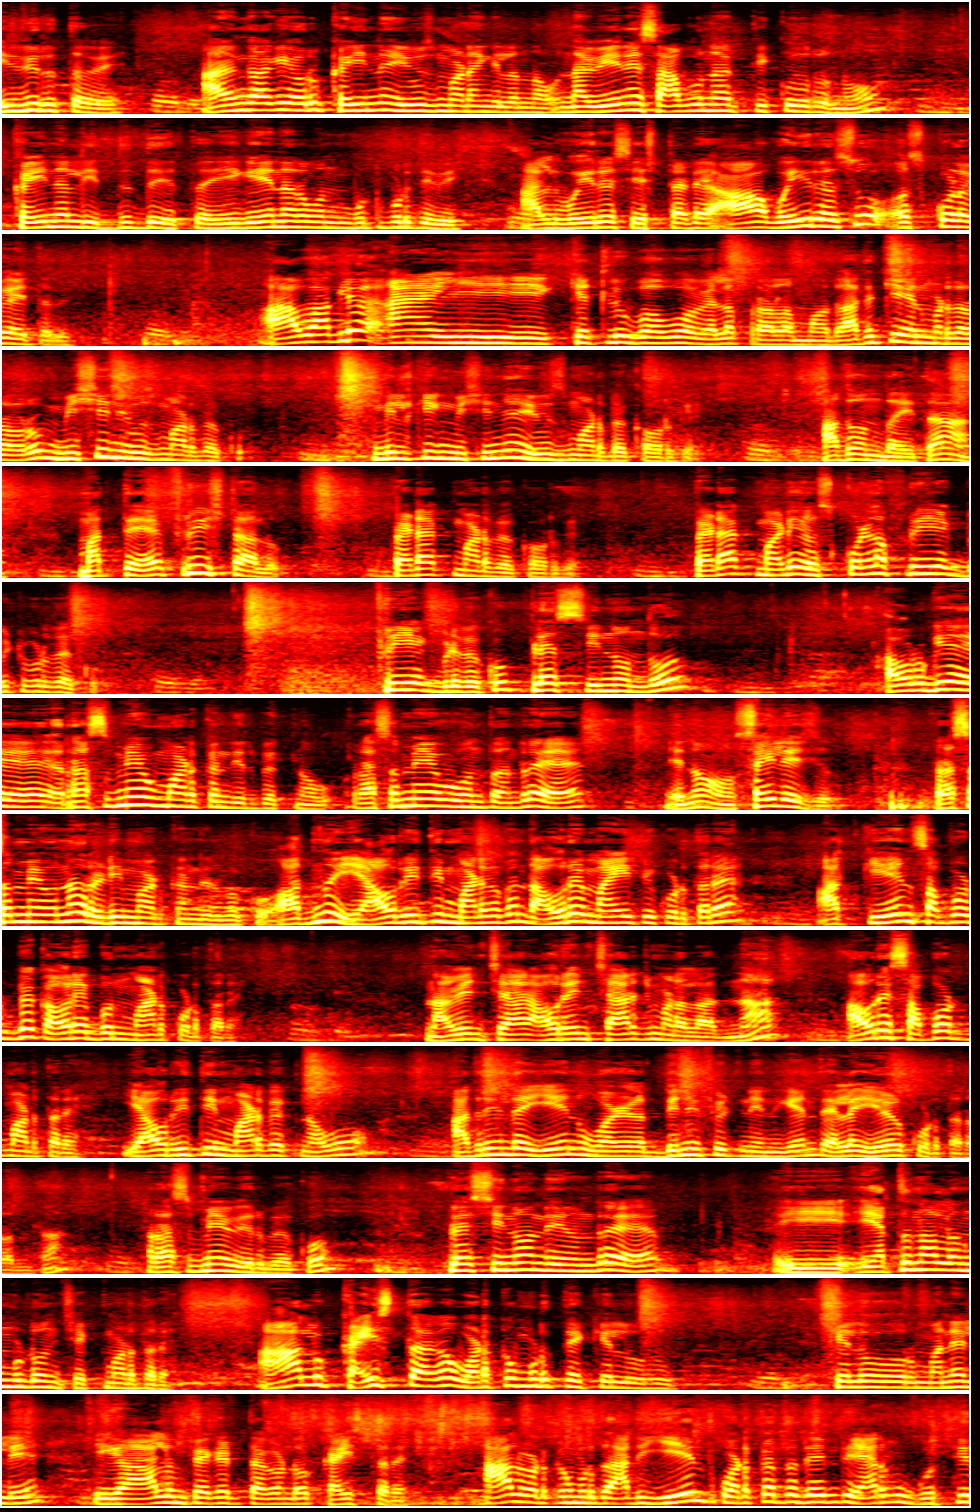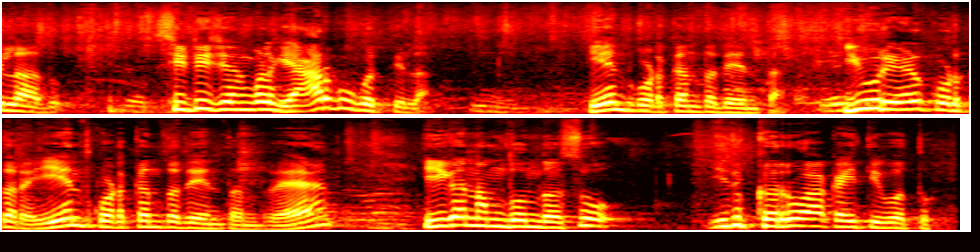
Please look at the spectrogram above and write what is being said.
ಇದಿರ್ತವೆ ಹಂಗಾಗಿ ಅವರು ಕೈನ ಯೂಸ್ ಮಾಡೋಂಗಿಲ್ಲ ನಾವು. ನಾವೇನೇ ಹಾಕಿ ತಿಕ್ಕಿದ್ರು ಕೈನಲ್ಲಿ ಇದ್ದದ್ದೇ ಇರ್ತದೆ. ಈಗ ಏನಾರು ಒಂದು ಮುಟ್ಬಿಡ್ತೀವಿ. ಅಲ್ಲಿ ವೈರಸ್ ಎಷ್ಟಾಡೆ ಆ ವೈರಸ್ಸು ಹಸ್ಕೊಳಗಾಯ್ತದೆ. ಆವಾಗಲೇ ಈ ಕೆಟ್ಲು ಬಾವು ಅವೆಲ್ಲ ಪ್ರಾಬ್ಲಮ್ ಆಗೋದು. ಅದಕ್ಕೆ ಏನು ಮಾಡ್ತಾರೆ ಅವರು? ಮಿಷಿನ್ ಯೂಸ್ ಮಾಡಬೇಕು. ಮಿಲ್ಕಿಂಗ್ ಮಿಷಿನ್ನೇ ಯೂಸ್ ಮಾಡಬೇಕು ಅವ್ರಿಗೆ. ಅದೊಂದಾಯ್ತಾ? ಮತ್ತು ಫ್ರೀ ಸ್ಟಾಲು ಪೆಡಾಕ್ ಮಾಡಬೇಕು ಅವ್ರಿಗೆ. ಪೆಡಾಕ್ ಮಾಡಿ ಹಸ್ಗಳ್ನ ಫ್ರೀಯಾಗಿ ಬಿಟ್ಬಿಡ್ಬೇಕು. ಫ್ರೀಯಾಗಿ ಬಿಡಬೇಕು. ಪ್ಲಸ್ ಇನ್ನೊಂದು ಅವ್ರಿಗೆ ರಸಮೇವು ಮಾಡ್ಕೊಂಡಿರ್ಬೇಕು ನಾವು. ರಸಮೇವು ಅಂತಂದರೆ ಏನೋ ಸೈಲೇಜು. ರಸಮೇವನ್ನ ರೆಡಿ ಮಾಡ್ಕೊಂಡಿರ್ಬೇಕು. ಅದನ್ನ ಯಾವ ರೀತಿ ಮಾಡ್ಬೇಕಂತ ಅವರೇ ಮಾಹಿತಿ ಕೊಡ್ತಾರೆ. ಅದಕ್ಕೆ ಏನು ಸಪೋರ್ಟ್ ಬೇಕು ಅವರೇ ಬಂದು ಮಾಡಿಕೊಡ್ತಾರೆ. ನಾವೇನು ಚಾ ಅವ್ರೇನು ಚಾರ್ಜ್ ಮಾಡಲ್ಲ ಅದನ್ನ ಅವರೇ ಸಪೋರ್ಟ್ ಮಾಡ್ತಾರೆ. ಯಾವ ರೀತಿ ಮಾಡ್ಬೇಕು ನಾವು. ಅದರಿಂದ ಏನು ಒಳ್ಳೆ ಬೆನಿಫಿಟ್ ನಿನಗೆ ಅಂತ ಎಲ್ಲ ಹೇಳ್ಕೊಡ್ತಾರೆ ಅದನ್ನ ರಸಮೇವು ಇರಬೇಕು. ಪ್ಲಸ್ ಇನ್ನೊಂದು ಏನಂದರೆ ಈ ಎಥನಾಲ್ ಅಂದ್ಬಿಟ್ಟು ಒಂದು ಚೆಕ್ ಮಾಡ್ತಾರೆ. ಹಾಲು ಕಾಯಿಸಿದಾಗ ಒಡ್ಕೊಂಬಿಡುತ್ತೆ ಕೆಲವರು. ಕೆಲವ್ರ ಮನೇಲಿ ಈಗ ಹಾಲಿನ ಪ್ಯಾಕೆಟ್ ತಗೊಂಡೋಗಿ ಕಾಯಿಸ್ತಾರೆ. ಹಾಲು ಹೊಡ್ಕೊಂಬಿಡ್ತು ಅದು ಏನು ಕೊಡ್ಕತ್ತದೆ ಅಂತ ಯಾರಿಗೂ ಗೊತ್ತಿಲ್ಲ ಅದು. ಸಿಟಿ ಜನಗಳಿಗೆ ಯಾರಿಗೂ ಗೊತ್ತಿಲ್ಲ. ಏನು ಕೊಡ್ಕಂತದೆ ಅಂತ. ಇವ್ರು ಹೇಳ್ಕೊಡ್ತಾರೆ, ಏನು ಕೊಡ್ಕಂತದೆ ಅಂತಂದರೆ, ಈಗ ನಮ್ದೊಂದು ಹಸು, ಇದು ಕರು ಹಾಕೈತಿ ಇವತ್ತು.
